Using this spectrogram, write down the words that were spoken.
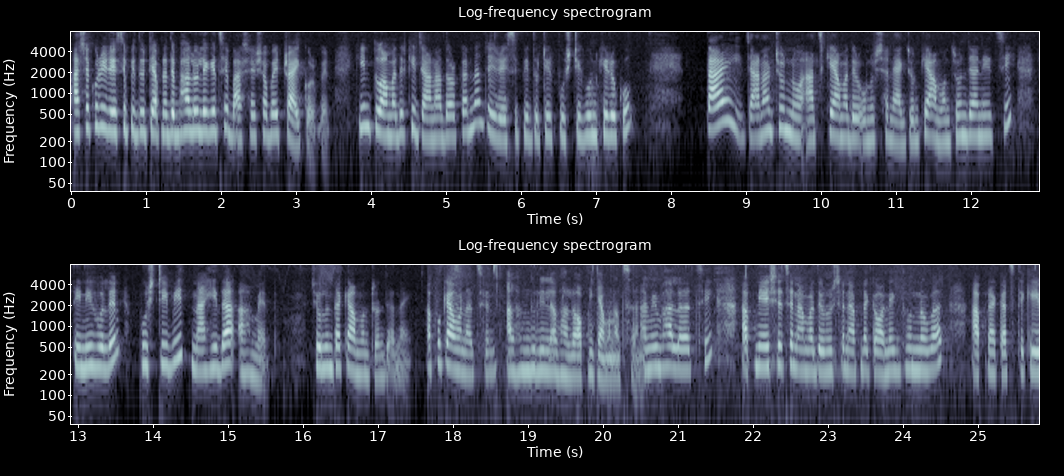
আশা করি রেসিপি দুটি আপনাদের ভালো লেগেছে, বাসায় সবাই ট্রাই করবেন। কিন্তু আমাদের কি জানা দরকার না যে রেসিপি দুটির পুষ্টিগুণ কীরকম? তাই জানার জন্য আজকে আমাদের অনুষ্ঠানে একজনকে আমন্ত্রণ জানিয়েছি। তিনি হলেন পুষ্টিবিদ নাহিদা আহমেদ। চলুন তাকে আমন্ত্রণ জানাই। আপু কেমন আছেন? আলহামদুলিল্লাহ ভালো। আপনি কেমন আছেন? আমি ভালো আছি। আপনি এসেছেন আমাদের অনুষ্ঠানে আপনাকে অনেক ধন্যবাদ। আপনার কাছ থেকে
